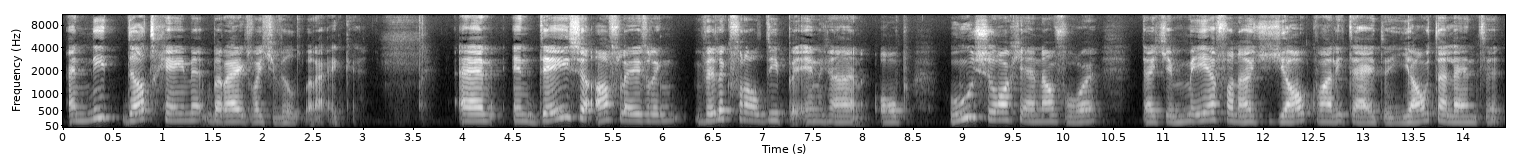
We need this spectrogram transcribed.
en niet datgene bereikt wat je wilt bereiken. En in deze aflevering wil ik vooral dieper ingaan op hoe zorg je er nou voor dat je meer vanuit jouw kwaliteiten, jouw talenten,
